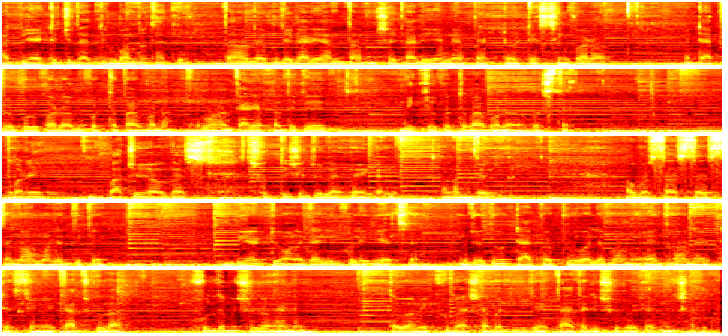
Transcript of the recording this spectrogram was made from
আর বিআরটি যদি একদিন বন্ধ থাকে, তাহলে আমি যে গাড়ি আনতাম, সে গাড়ি এনে আপনার টেস্টিং করা ট্যাপ অ্যাপ্রুভাল করা আমি করতে পারব না এবং গাড়ি আপনাদেরকে বিক্রি করতে পারব না অবস্থায়। পরে পাঁচই আগস্ট, ছত্রিশে জুলাই হয়ে গেল, আলহামদুলিল্লাহ। অবস্থা আস্তে আস্তে নর্মালের দিকে। বিআরটি অনেক আগে খুলে গিয়েছে, যদিও ট্যাপ অ্যাপ্রুভাল এবং এই ধরনের টেস্টিংয়ের কাজগুলো ফুলদমে শুরু হয়নি, তবে আমি খুব আশাবাদী যে তাড়াতাড়ি শুরু হয়ে যাবে ইনশাল্লাহ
